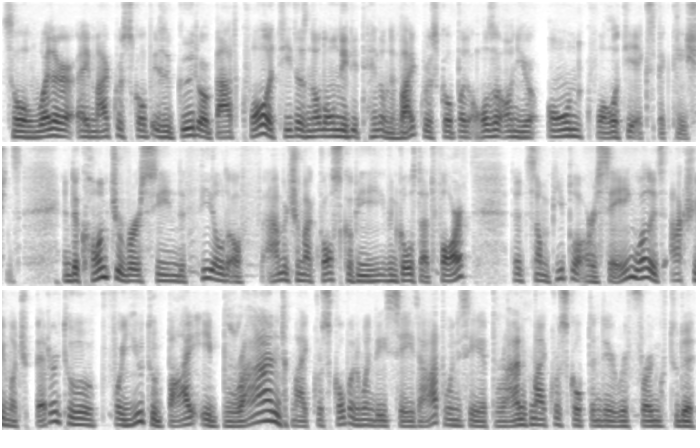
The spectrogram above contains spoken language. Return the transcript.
so whether a microscope is a good or bad quality does not only depend on the microscope, but also on your own quality expectations. And the controversy in the field of amateur microscopy even goes that far that some people are saying, well, it's actually much better to for you to buy a brand microscope. And when they say that, when they say a brand microscope, then they're referring to the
